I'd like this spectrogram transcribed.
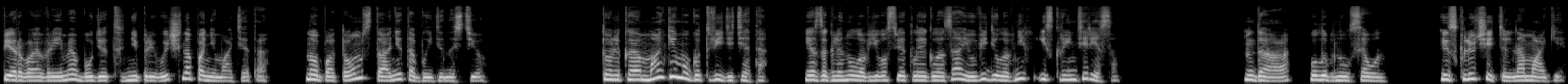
«Первое время будет непривычно понимать это, но потом станет обыденностью». «Только маги могут видеть это?» Я заглянула в его светлые глаза и увидела в них искры интереса. «Да», — улыбнулся он, — «исключительно маги.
